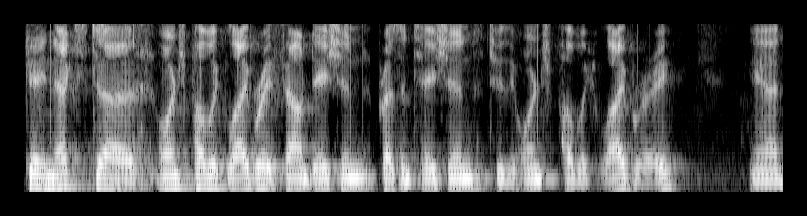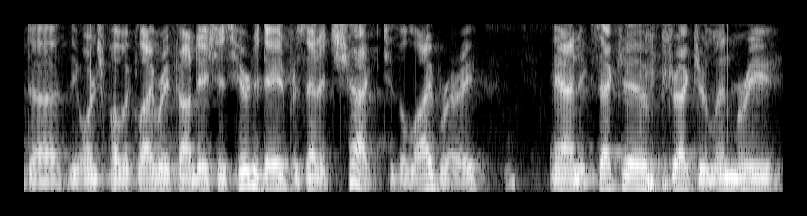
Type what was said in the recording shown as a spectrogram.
Okay, next, uh, Orange Public Library Foundation presentation to the Orange Public Library. And uh, the Orange Public Library Foundation is here today to present a check to the library. And Executive Director Lynn Marie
